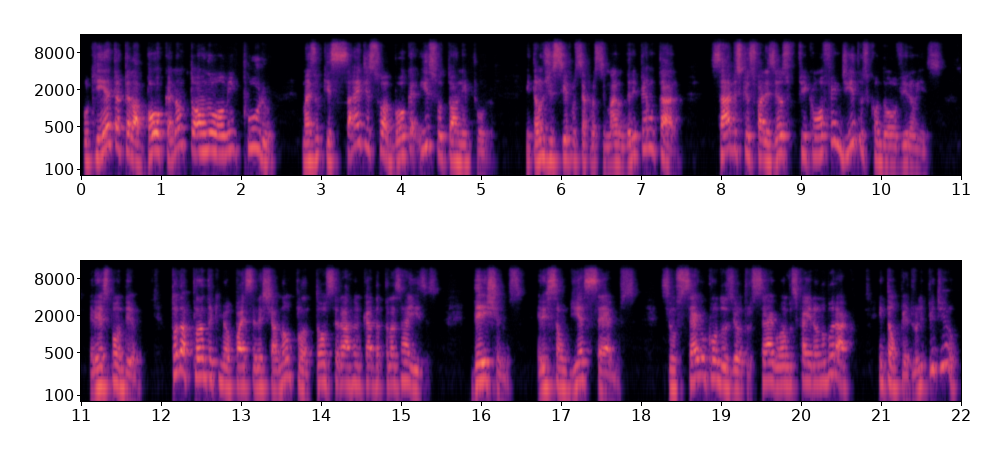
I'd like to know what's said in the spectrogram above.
O que entra pela boca não torna o homem puro, mas o que sai de sua boca, isso o torna impuro. Então os discípulos se aproximaram dele e perguntaram: Sabes que os fariseus ficam ofendidos quando ouviram isso? Ele respondeu: Toda planta que meu Pai Celestial não plantou será arrancada pelas raízes. Deixe-nos, eles são guias cegos. Se um cego conduzir outro cego, ambos cairão no buraco. Então Pedro lhe pediu:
